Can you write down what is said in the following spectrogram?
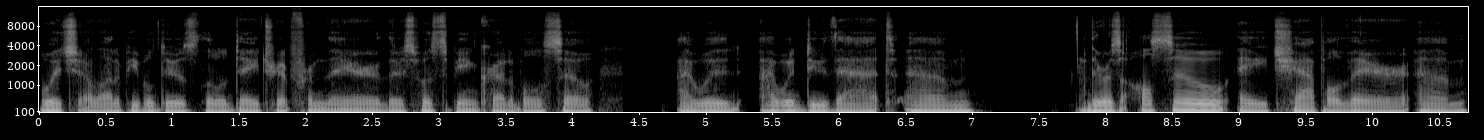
which a lot of people do as a little day trip from there. They're supposed to be incredible, so I would I would do that. Um, there was also a chapel there, um,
